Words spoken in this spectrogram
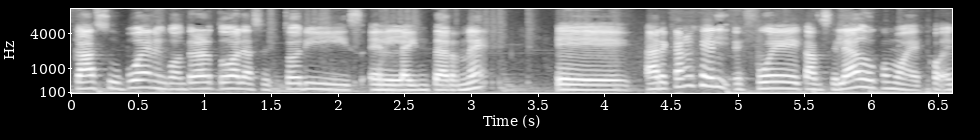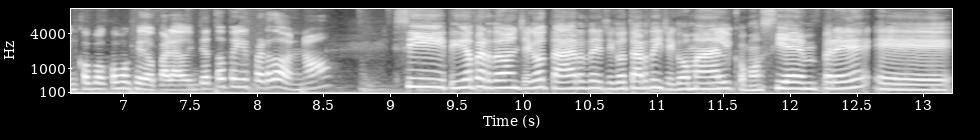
Casu, pueden encontrar todas las stories en la internet. Arcángel fue cancelado, ¿cómo es? ¿En ¿Cómo, ¿Cómo quedó parado? Intentó pedir perdón, ¿no? Sí, pidió perdón, llegó tarde, llegó tarde y llegó mal, como siempre. Eh,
